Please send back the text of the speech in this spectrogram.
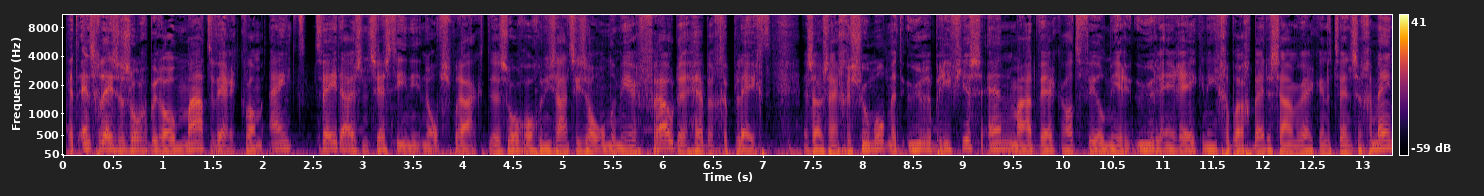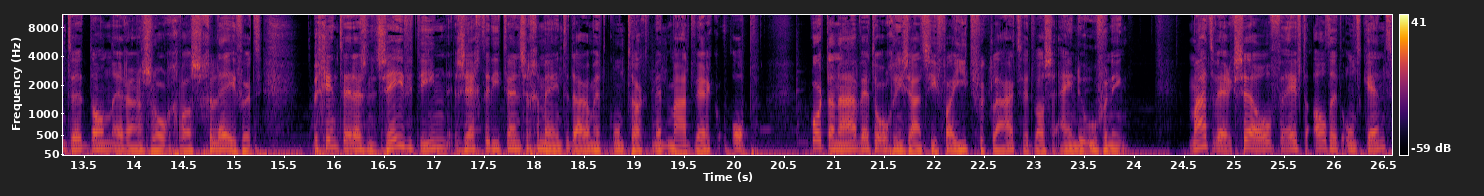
Het Enschedeze zorgbureau Maatwerk kwam eind 2016 in opspraak. De zorgorganisatie zal onder meer fraude hebben gepleegd. Er zou zijn gesjoemeld met urenbriefjes... en Maatwerk had veel meer uren in rekening gebracht... bij de samenwerkende Twentse gemeente dan er aan zorg was geleverd. Begin 2017 zegde die Twentse gemeente daarom het contract met Maatwerk op. Kort daarna werd de organisatie failliet verklaard. Het was einde oefening. Maatwerk zelf heeft altijd ontkend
